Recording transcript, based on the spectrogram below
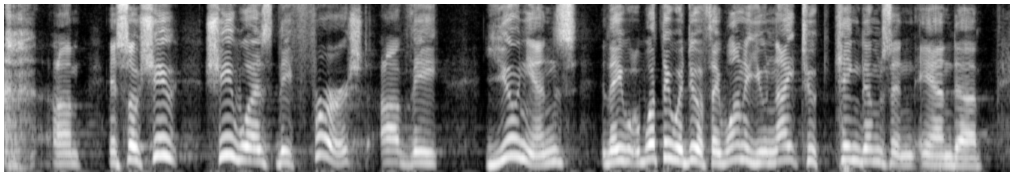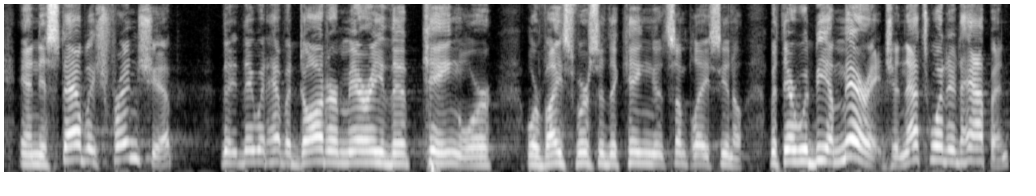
um, and so she, she was the first of the unions. They, what they would do if they want to unite two kingdoms and, and, uh, and establish friendship, they, they would have a daughter marry the king or, or vice versa, the king someplace, you know. But there would be a marriage, and that's what had happened.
